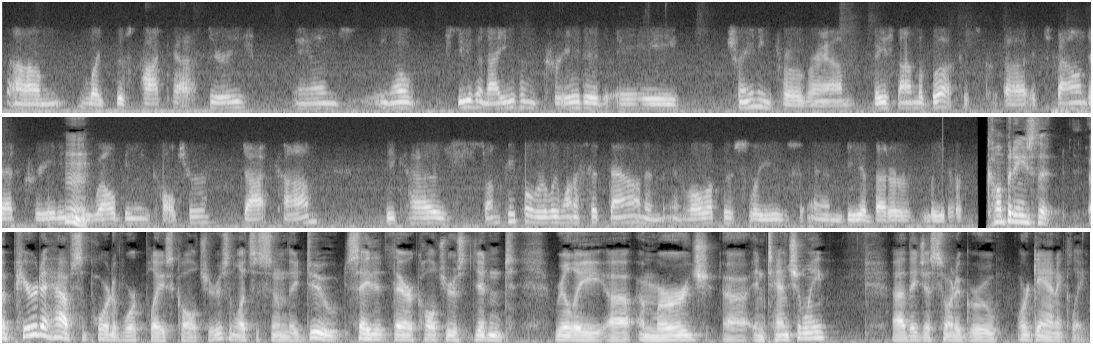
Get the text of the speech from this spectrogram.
um, like this podcast series. And, you know, Stephen, I even created a training program based on the book. It's, uh, it's found at creatingawellbeingculture.com because some people really want to sit down and, and roll up their sleeves and be a better leader. Companies that appear to have supportive workplace cultures, and let's assume they do, say that their cultures didn't really uh, emerge uh, intentionally. Uh, they just sort of grew organically.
